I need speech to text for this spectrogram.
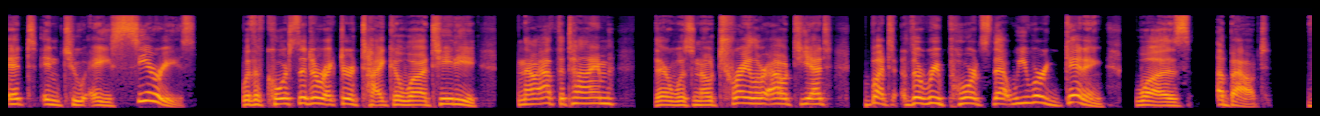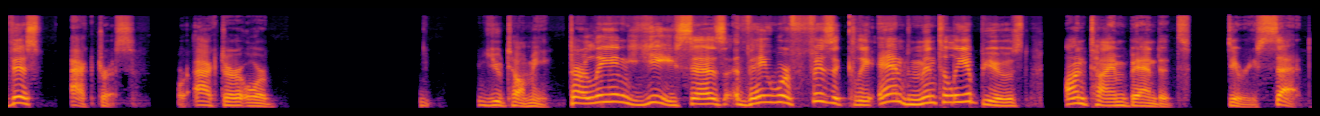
it into a series with, of course, the director Taika Waititi. Now, at the time, there was no trailer out yet, but the reports that we were getting was about this actress or actor or you tell me. Charlyne Yi says they were physically and mentally abused on Time Bandits series set.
